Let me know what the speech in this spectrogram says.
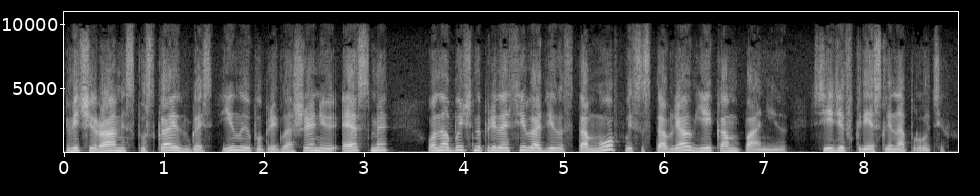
Вечерами, спускаясь в гостиную по приглашению Эсме, он обычно приносил один из томов и составлял ей компанию, сидя в кресле напротив.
